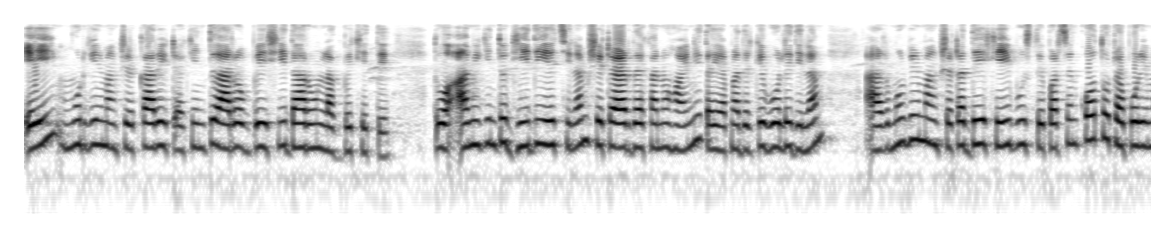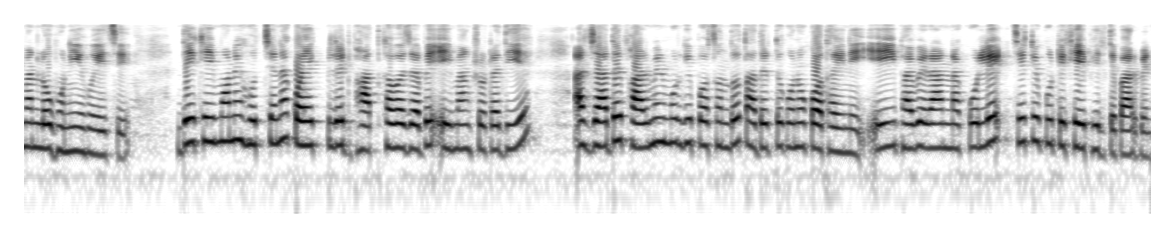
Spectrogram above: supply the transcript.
এই মুরগির মাংসের কারিটা কিন্তু আরও বেশি দারুণ লাগবে খেতে। তো আমি কিন্তু ঘি দিয়েছিলাম, সেটা আর দেখানো হয়নি, তাই আপনাদেরকে বলে দিলাম। আর মুরগির মাংসটা দেখেই বুঝতে পারছেন কতটা পরিমাণ লোভনীয় হয়েছে। দেখেই মনে হচ্ছে না কয়েক প্লেট ভাত খাওয়া যাবে এই মাংসটা দিয়ে। আর যাদের ফার্মের মুরগি পছন্দ, তাদের তো কোনো কথাই নেই। এইভাবে রান্না করলে চেটে পুটে খেয়ে ফেলতে পারবেন।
